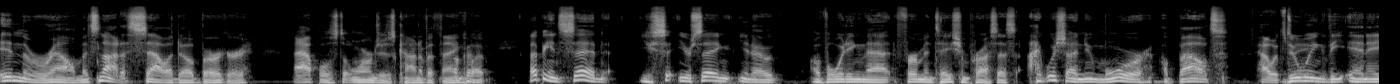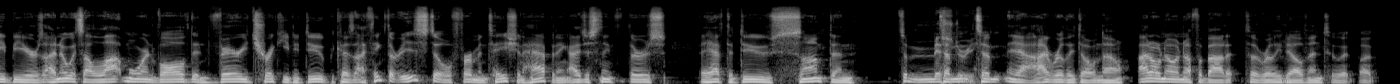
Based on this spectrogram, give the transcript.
in the realm. It's not a sourdough burger, apples to oranges kind of a thing. Okay. But that being said, you you're saying you know avoiding that fermentation process. I wish I knew more about How it's doing the NA beers. I know it's a lot more involved and very tricky to do because I think there is still fermentation happening. I just think that there's they have to do something made. It's a to, mystery. to yeah, I really don't know. I don't know enough about it to really delve into it, but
